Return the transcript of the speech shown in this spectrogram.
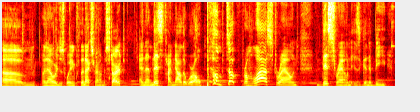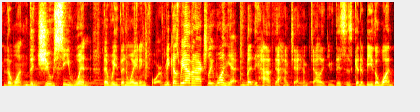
um, now we're just waiting for the next round to start. And then this time, now that we're all pumped up from last round, this round is gonna be the one, the juicy win that we've been waiting for. Because we haven't actually won yet. But I'm, I'm, I'm telling you, this is gonna be the one.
